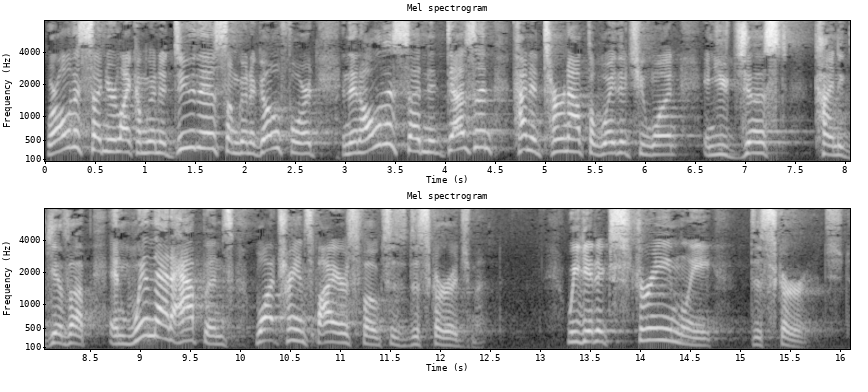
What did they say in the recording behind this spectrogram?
Where all of a sudden you're like, I'm going to do this, I'm going to go for it. And then all of a sudden it doesn't kind of turn out the way that you want and you just kind of give up. And when that happens, what transpires, folks, is discouragement. We get extremely discouraged.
